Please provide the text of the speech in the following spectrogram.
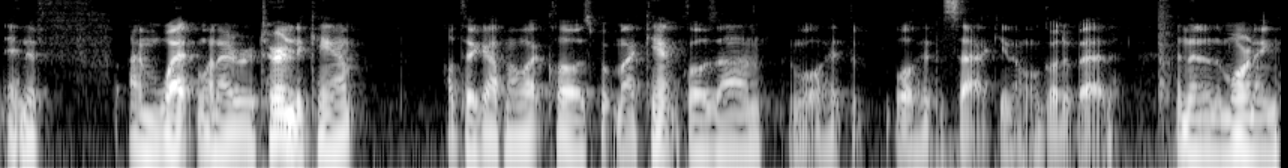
And if I'm wet when I return to camp, I'll take off my wet clothes, put my camp clothes on, and we'll hit the we'll hit the sack. You know, we'll go to bed, and then in the morning,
